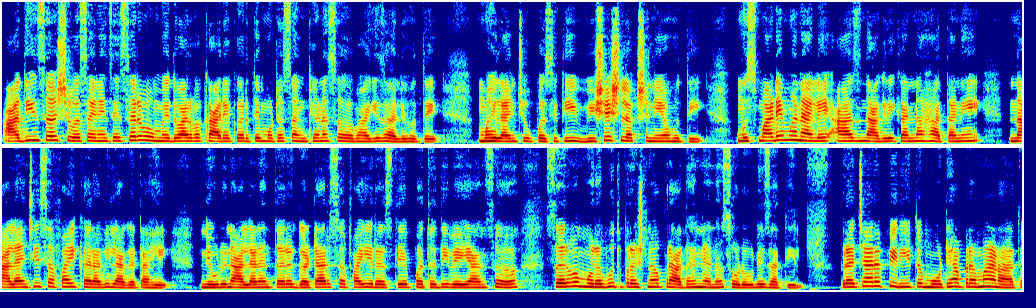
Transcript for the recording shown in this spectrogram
आदींसह शिवसेनेचे सर्व उमेदवार व कार्यकर्ते मोठ्या संख्येनं सहभागी झाले होते. महिलांची उपस्थिती विशेष लक्षणीय होती. मुसमाडे म्हणाले आज नागरिकांना हात हाताने नाल्यांची सफाई करावी लागत आहे. निवडून आल्यानंतर गटार सफाई रस्ते पथदिवे यांसह सर्व मूलभूत प्रश्न प्राधान्यानं सोडवले जातील. प्रचार फेरीत मोठ्या प्रमाणात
